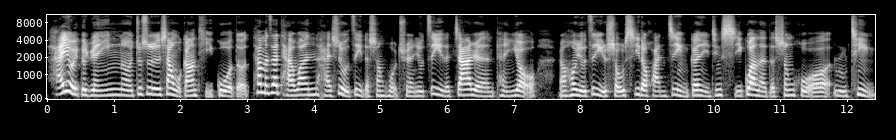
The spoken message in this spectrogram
还有一个原因呢，就是像我刚刚提过的，他们在台湾还是有自己的生活圈，有自己的家人朋友，然后有自己熟悉的环境跟已经习惯了的生活 routine。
